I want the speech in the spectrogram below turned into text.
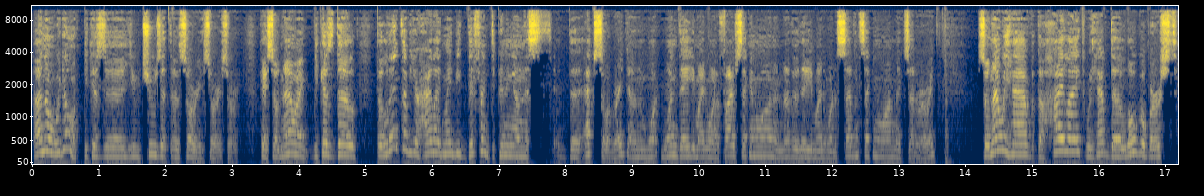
Uh no we don't because uh, you choose it uh, sorry sorry sorry. Okay so now I because the the length of your highlight might be different depending on this the episode right? On one, one day you might want a five second one another day you might want a seven second one etc right? So now we have the highlight we have the logo burst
